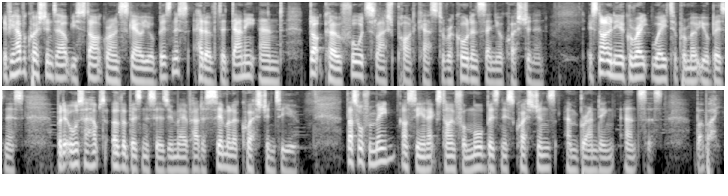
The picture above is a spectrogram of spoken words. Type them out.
If you have a question to help you start, grow and scale your business, head over to dannyand.co forward slash podcast to record and send your question in. It's not only a great way to promote your business, but it also helps other businesses who may have had a similar question to you. That's all from me. I'll see you next time for more business questions and branding answers. Bye bye.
